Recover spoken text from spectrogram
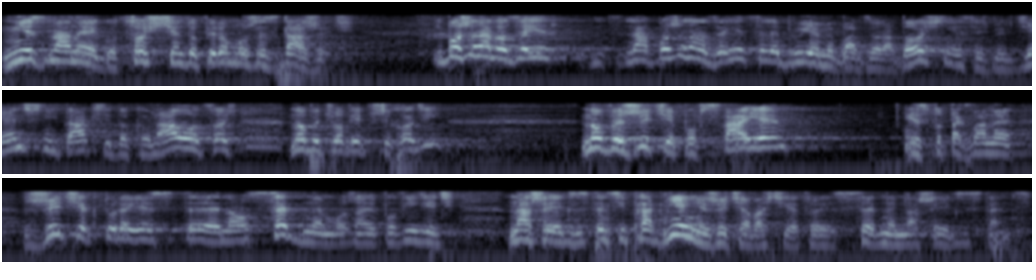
nieznanego, coś się dopiero może zdarzyć. I Boże Narodzenie, na Boże Narodzenie celebrujemy bardzo radośnie, jesteśmy wdzięczni, tak, się dokonało coś, nowy człowiek przychodzi, nowe życie powstaje. Jest to tak zwane życie, które jest e, no, sednem, można by powiedzieć, naszej egzystencji, pragnienie życia właściwie to jest sednem naszej egzystencji.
